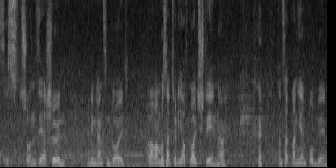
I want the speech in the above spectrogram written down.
Das ist schon sehr schön mit dem ganzen Gold. Aber man muss natürlich auf Gold stehen, ne? sonst hat man hier ein Problem.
